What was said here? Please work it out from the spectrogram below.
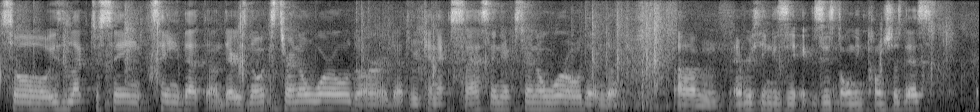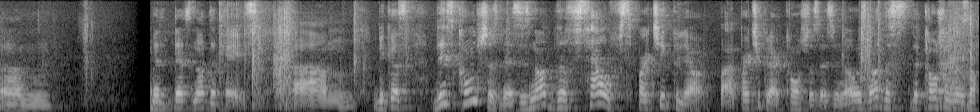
so it's like to say saying that uh, there is no external world or that we can access any external world and uh, um, everything is exists only in consciousness. But that's not the case. Um, because this consciousness is not the self's particular, uh, particular consciousness, you know, it's not the, the consciousness of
